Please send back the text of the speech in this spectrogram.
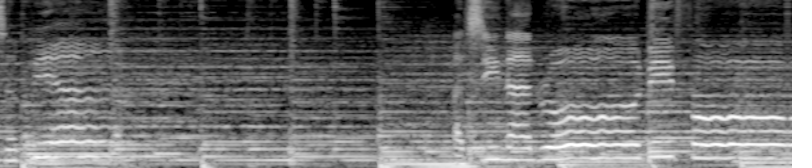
Disappear. I've seen that road before.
